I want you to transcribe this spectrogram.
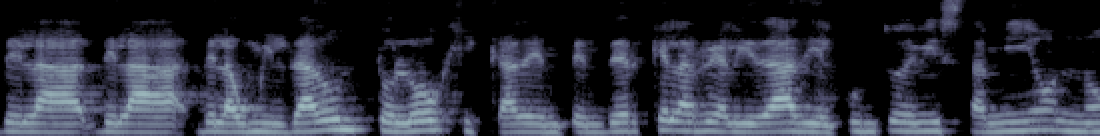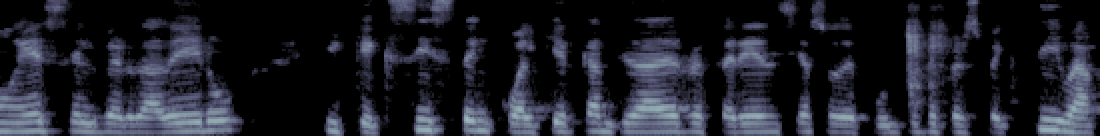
la, humildad ontológica, de entender que la realidad y el punto de vista mío no es el verdadero y que existen cualquier cantidad de referencias o de puntos de perspectiva.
